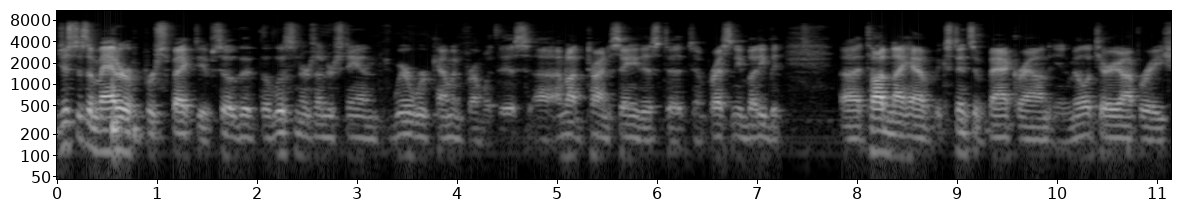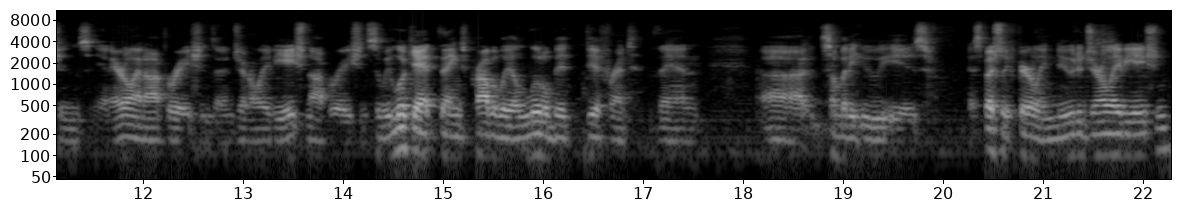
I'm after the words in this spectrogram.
just as a matter of perspective, so that the listeners understand where we're coming from with this, uh, I'm not trying to say any of this to, to impress anybody, but uh, Todd and I have extensive background in military operations, in airline operations, and in general aviation operations. So we look at things probably a little bit different than uh, somebody who is especially fairly new to general aviation.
